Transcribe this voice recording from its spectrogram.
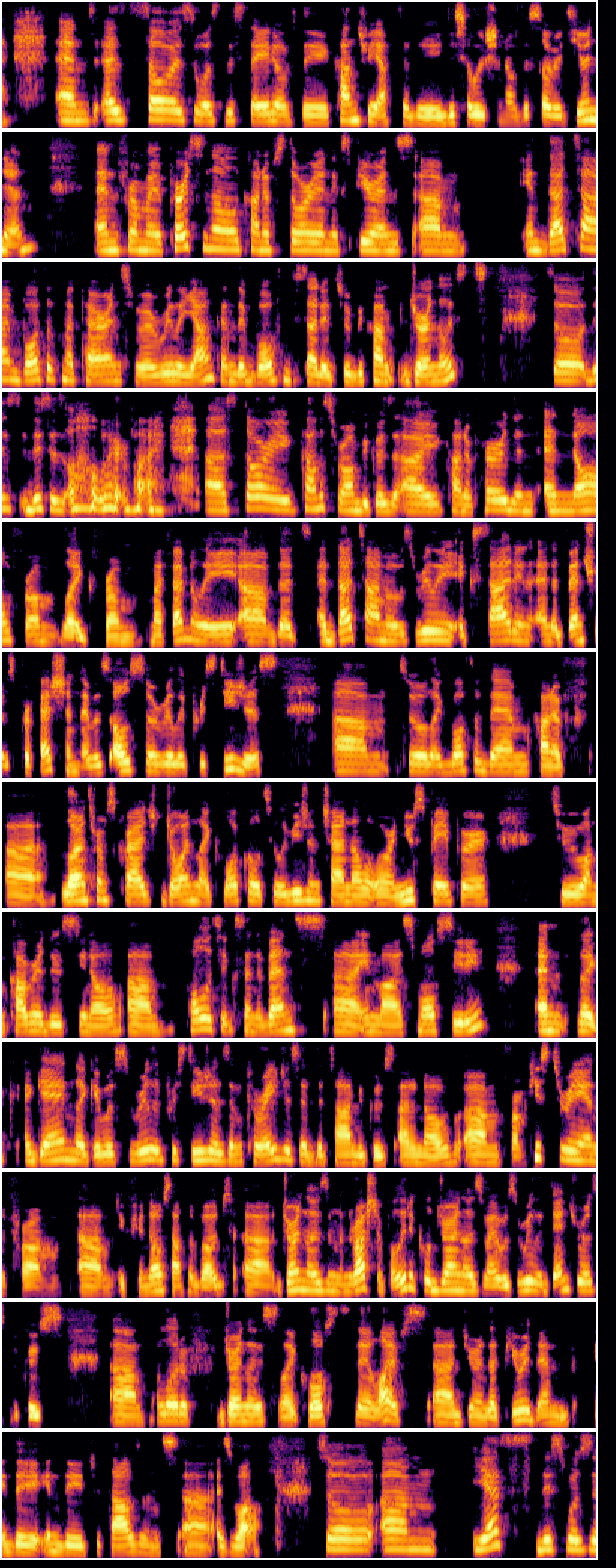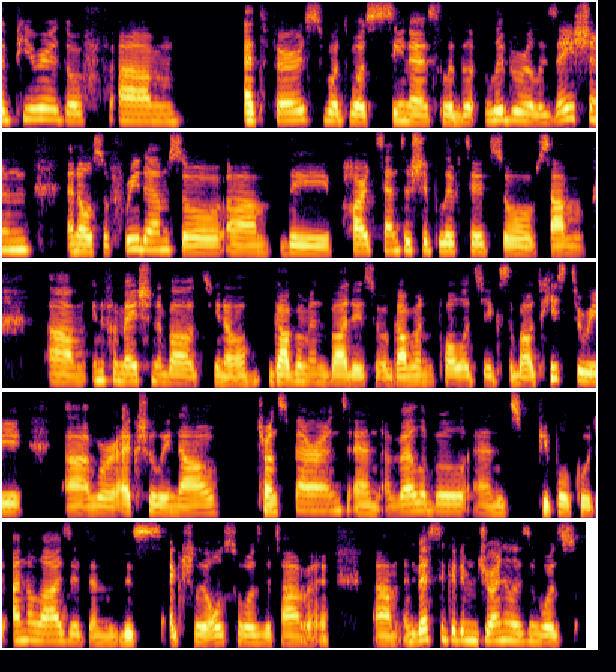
and as so as was the state of the country after the dissolution of the Soviet Union. And from a personal kind of story and experience, um, in that time both of my parents were really young and they both decided to become journalists. So this this is all where my uh, story comes from because i kind of heard and, and know from like from my family um, that at that time it was really exciting and adventurous profession. It was also really prestigious. Um, so like both of them kind of uh, learned from scratch joined like local television channel or newspaper to uncover this you know um, politics and events uh, in my small city and like again like it was really prestigious and courageous at the time because i don't know um, from history and from um, if you know something about uh, journalism in russia political journalism it was really dangerous because um, a lot of journalists like lost their lives uh, during that period and in the in the 2000s uh, as well. So um, yes this was a period of um, at first what was seen as liberalization and also freedom. So um, the hard censorship lifted. So some um, information about you know government bodies or government politics about history uh, were actually now transparent and available and people could analyze it and this actually also was the time where um, investigative journalism was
